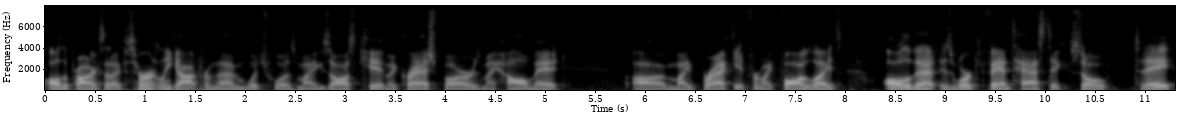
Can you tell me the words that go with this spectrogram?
all the products that I've currently got from them, which was my exhaust kit, my crash bars, my helmet, uh, my bracket for my fog lights. All of that has worked fantastic. So today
